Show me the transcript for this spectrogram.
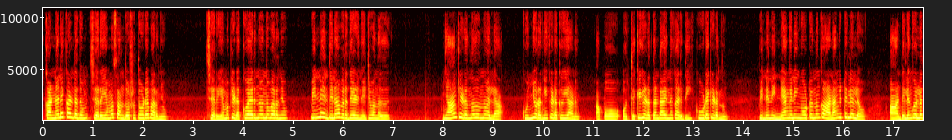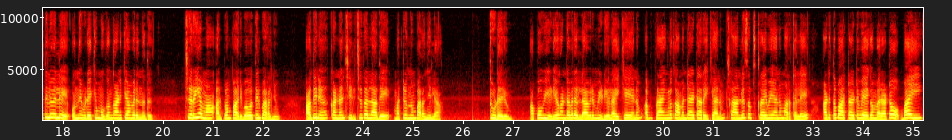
കണ്ണനെ കണ്ടതും ചെറിയമ്മ സന്തോഷത്തോടെ പറഞ്ഞു. ചെറിയമ്മ കിടക്കുമായിരുന്നു എന്ന് പറഞ്ഞു. പിന്നെ എന്തിനാ വെറുതെ എഴുന്നേറ്റ് വന്നത്? ഞാൻ കിടന്നതൊന്നുമല്ല. കുഞ്ഞുറങ്ങിക്കിടക്കുകയാണ് അപ്പോൾ ഒറ്റയ്ക്ക് കിടത്തണ്ട എന്ന് കരുതി കൂടെ കിടന്നു. പിന്നെ നിന്നെ അങ്ങനെ ഇങ്ങോട്ടൊന്നും കാണാൻ കിട്ടില്ലല്ലോ. ആണ്ടിലും കൊല്ലത്തിലും അല്ലേ ഒന്ന് ഇവിടേക്ക് മുഖം കാണിക്കാൻ വരുന്നത്? ചെറിയമ്മ അല്പം പരിഭവത്തിൽ പറഞ്ഞു. അതിന് കണ്ണൻ ചിരിച്ചതല്ലാതെ മറ്റൊന്നും പറഞ്ഞില്ല. തുടരും. അപ്പോൾ വീഡിയോ കണ്ടവരെല്ലാവരും വീഡിയോ ലൈക്ക് ചെയ്യാനും അഭിപ്രായങ്ങൾ കമന്റായിട്ട് അറിയിക്കാനും ചാനൽ സബ്സ്ക്രൈബ് ചെയ്യാനും മറക്കല്ലേ? അടുത്ത പാർട്ടായിട്ട് വേഗം വരാട്ടോ. ബൈ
